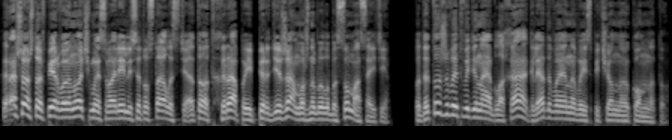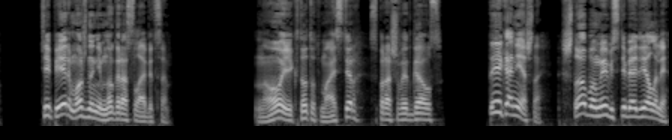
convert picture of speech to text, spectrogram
Хорошо, что в первую ночь мы свалились от усталости, а то от храпа и пердежа можно было бы с ума сойти. Подытоживает водяная блоха, оглядывая новоиспеченную комнату. Теперь можно немного расслабиться. «Ну и кто тут мастер?» — спрашивает Гаус. «Ты, конечно. Что бы мы без тебя делали?»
